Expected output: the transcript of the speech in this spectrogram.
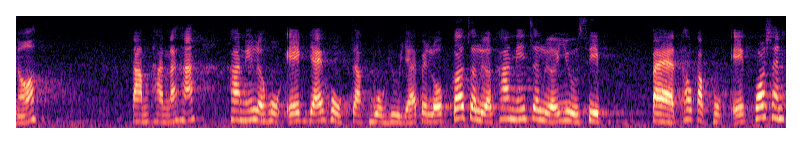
เนาะตามทันนะคะข้านี้เหลือ 6x ย้าย 6 จากบวกอยู่ย้ายไปลบ ก็จะเหลือข้านี้จะเหลืออยู่ 18 เท่ากับ 6x เพราะฉะนั้น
